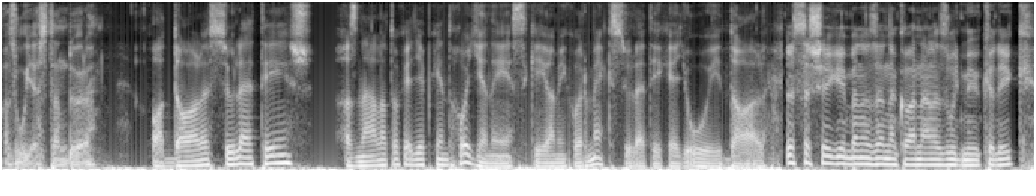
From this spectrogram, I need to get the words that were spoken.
az új esztendőre. A dal születés az nálatok egyébként hogy néz ki, amikor megszületik egy új dal? Összességében a zenekarnál az úgy működik,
